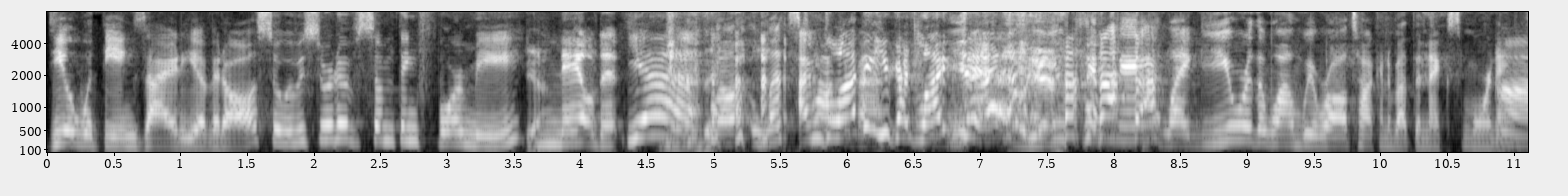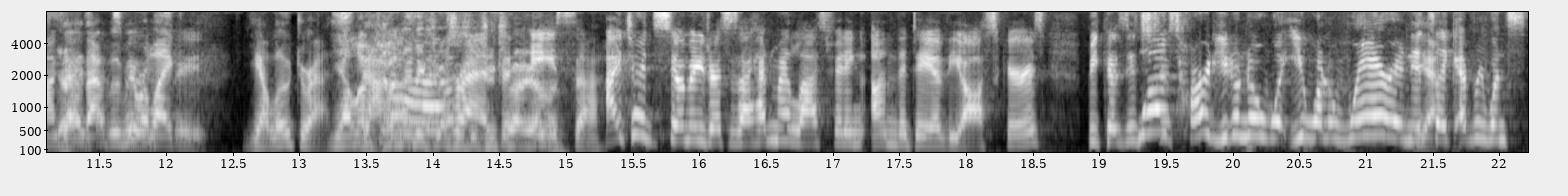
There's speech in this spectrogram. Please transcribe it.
deal with the anxiety of it all so it was sort of something for me Yeah. Nailed it. yeah Well, let's. i'm glad about- that you guys liked Yeah. it Oh, yeah. Are you kidding me? Like you were the one we were all talking about the next morning. Aw, so guys, that was we were really like sweet. Yellow dress. Yellow now How many yellow dresses did you try on? Eiza. I tried so many dresses. I had my last fitting on the day of the Oscars because it's just hard. You don't know what you want to wear, and it's Yeah. like everyone's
